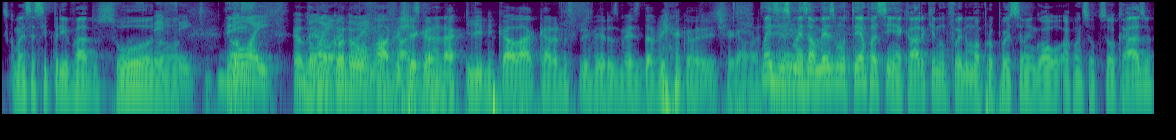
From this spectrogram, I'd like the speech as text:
você começa a se privar do sono. Perfeito. Tem- Dói. Eu dói, lembro quando dói. o Fábio chegando cara. na clínica lá, cara, nos primeiros meses da Bianca, a gente chegava assim. Mas isso, mas ao mesmo tempo, assim, é claro que não foi numa proporção igual aconteceu com o seu caso,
